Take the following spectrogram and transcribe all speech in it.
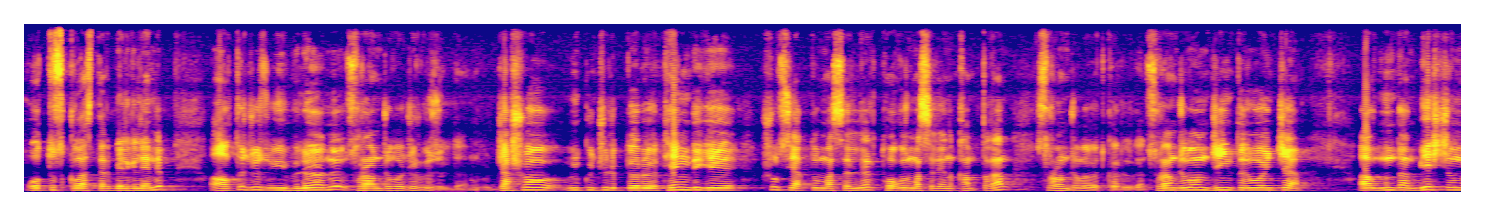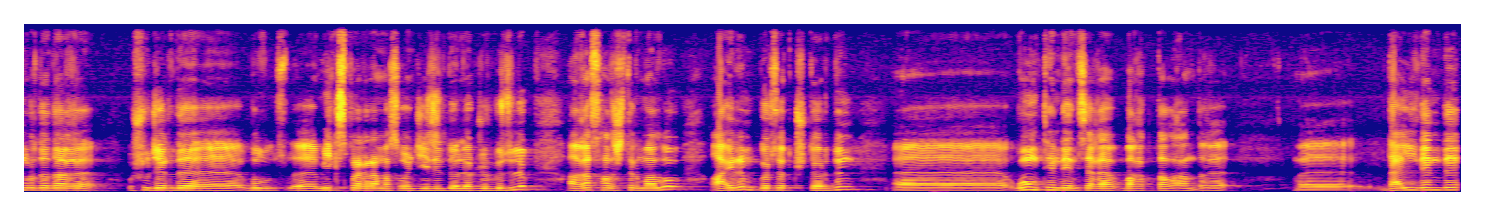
отуз кластер белгиленип алты жүз үй бүлөнү сурамжылоо жүргүзүлдү жашоо мүмкүнчүлүктөрү теңдиги ушул сыяктуу маселелер тогуз маселени камтыган сурамжылоо өткөрүлгөн сурамжылоонун жыйынтыгы боюнча ал мындан беш жыл мурда дагы ушул жерде бул микс программасы боюнча изилдөөлөр жүргүзүлүп ага салыштырмалуу айрым көрсөткүчтөрдүн оң тенденцияга багытталгандыгы далилденди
